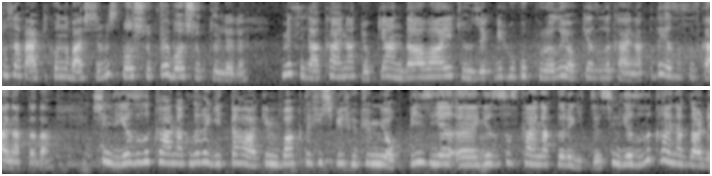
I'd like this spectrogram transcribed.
Bu seferki konu başlığımız boşluk ve boşluk türleri. Mesela kaynak yok yani davayı çözecek bir hukuk kuralı yok yazılı kaynakta da yazısız kaynakta da. Şimdi yazılı kaynaklara gitti hakim baktı hiçbir hüküm yok. Biz ya- e, yazısız kaynaklara gideceğiz. Şimdi yazılı kaynaklarda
